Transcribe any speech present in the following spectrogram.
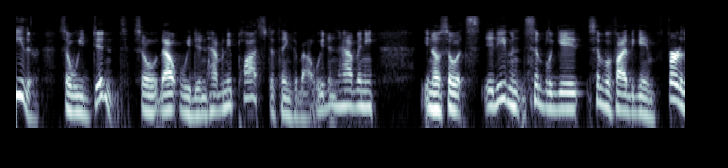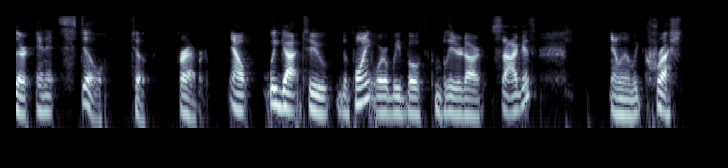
either. So we didn't. So that we didn't have any plots to think about. We didn't have any, you know. So it's it even simplified the game further, and it still took forever. Now we got to the point where we both completed our sagas, and then we crushed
